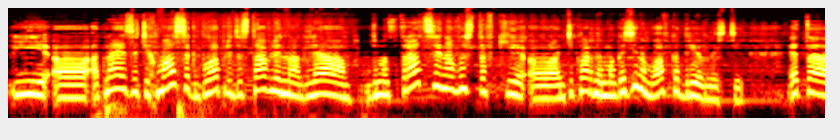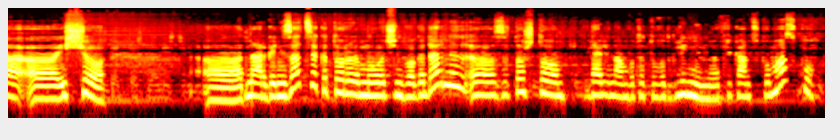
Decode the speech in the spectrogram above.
И э, одна из этих масок была предоставлена для демонстрации на выставке э, антикварным магазином «Лавка древностей». Это э, еще э, одна организация, которой мы очень благодарны э, за то, что дали нам вот эту вот глиняную африканскую маску –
